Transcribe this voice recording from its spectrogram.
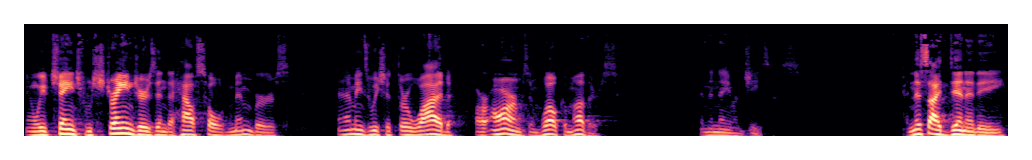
And we've changed from strangers into household members and that means we should throw wide our arms and welcome others in the name of Jesus. And this identity,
